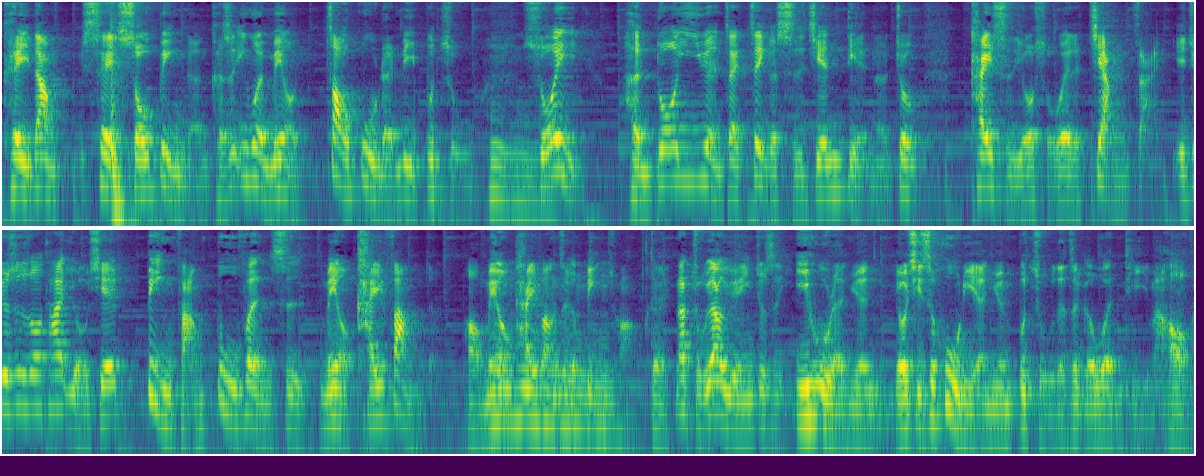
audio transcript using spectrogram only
可以让可以收病人，可是因为没有照顾人力不足，嗯，所以很多医院在这个时间点呢，就开始有所谓的降载，也就是说，它有些病房部分是没有开放的。好，没有开放这个病床。对，那主要原因就是医护人员，尤其是护理人员不足的这个问题嘛。吼，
